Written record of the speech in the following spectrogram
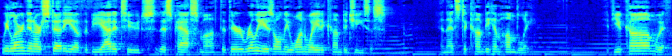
We learned in our study of the Beatitudes this past month that there really is only one way to come to Jesus, and that's to come to Him humbly. If you come with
